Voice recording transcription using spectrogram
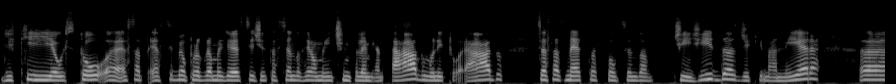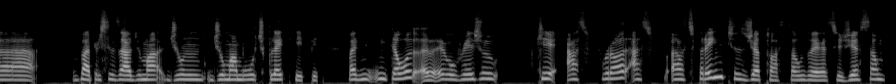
de que eu estou, eh, essa, esse meu programa de ESG está sendo realmente implementado, monitorado, se essas metas estão sendo atingidas, de que maneira, ah, vai precisar de uma, de, um, de uma múltipla equipe. Mas, então, eu, eu vejo que as, as, as frentes de atuação do ESG são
